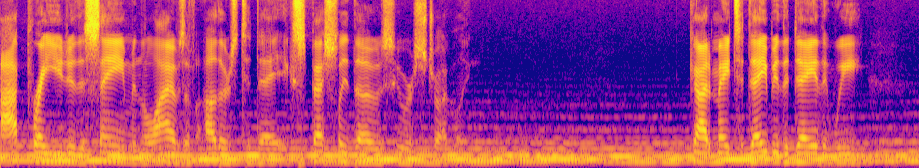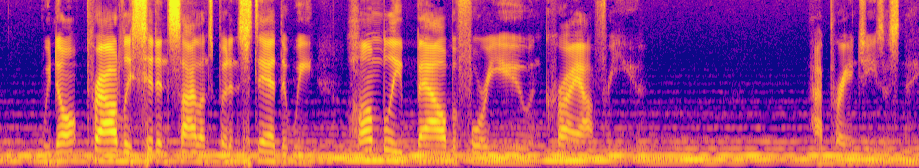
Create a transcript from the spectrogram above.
I pray you do the same in the lives of others today, especially those who are struggling. God, may today be the day that we we don't proudly sit in silence, but instead that we humbly bow before you and cry out for you. I pray in Jesus' name.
